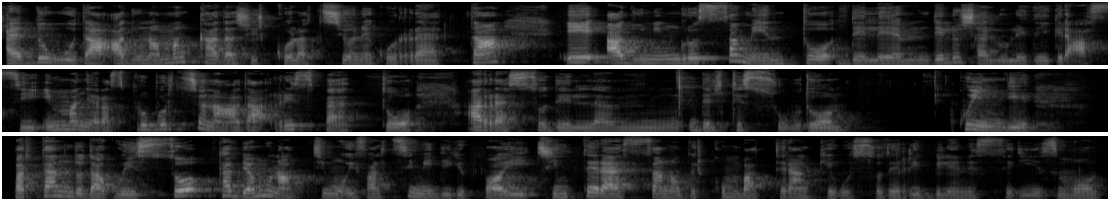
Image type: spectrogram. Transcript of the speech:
è dovuta ad una mancata circolazione corretta e ad un ingrossamento delle, delle cellule dei grassi in maniera sproporzionata rispetto al resto del, del tessuto. Quindi Partendo da questo, capiamo un attimo i falsi miti che poi ci interessano per combattere anche questo terribile anestetismo.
